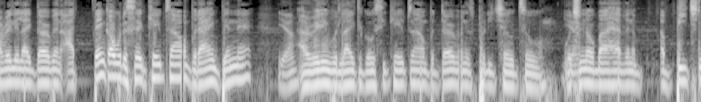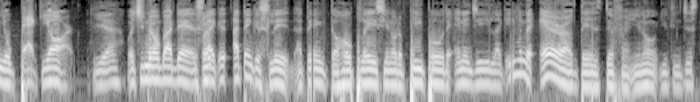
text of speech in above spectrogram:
I really like Durban. I think I would have said Cape Town, but I ain't been there. Yeah. I really would like to go see Cape Town, but Durban is pretty chill too. What Yeah. you know about having a, a beach in your backyard? Yeah. What you know about that? It's like, it, I think it's lit. I think the whole place, you know, the people, the energy, like even the air out there is different, you know, you can just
